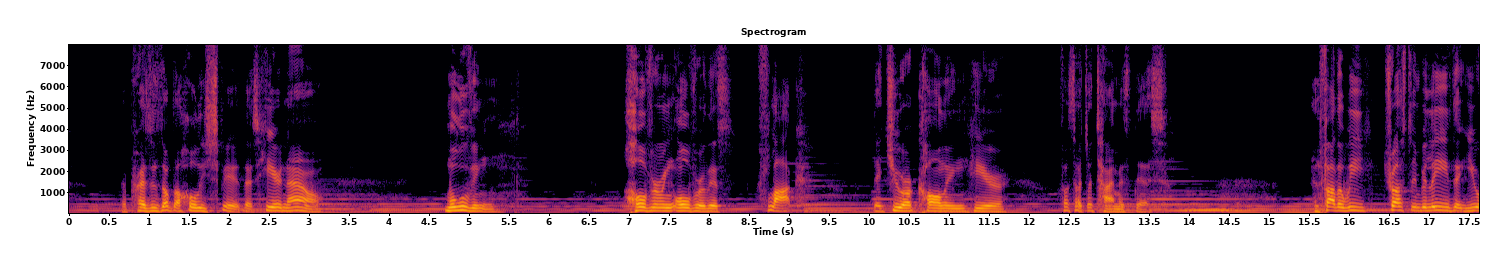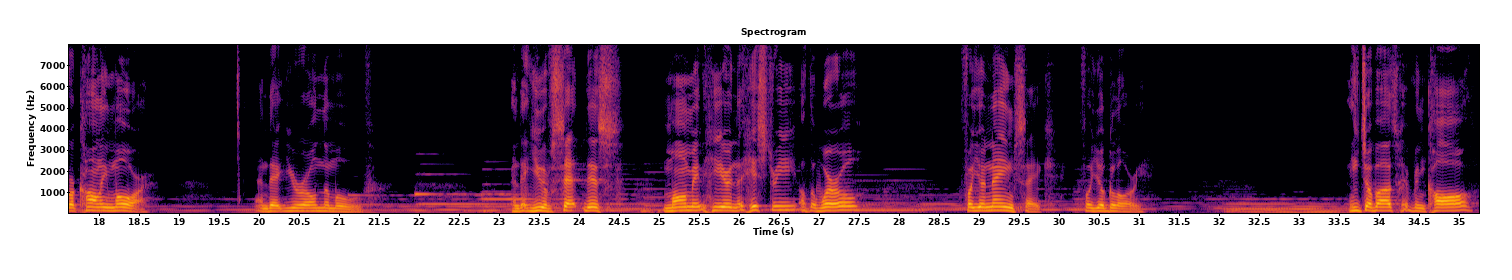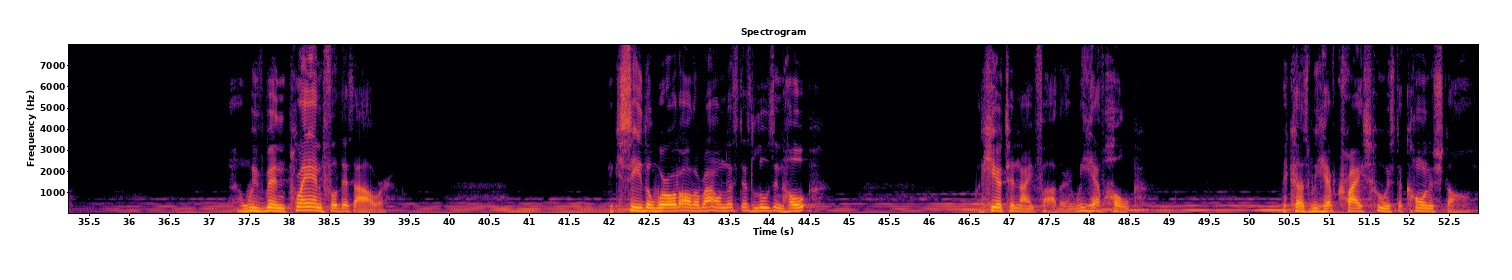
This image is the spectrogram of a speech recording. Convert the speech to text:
the presence of the Holy Spirit that's here now, moving, hovering over this flock that you are calling here for such a time as this. And Father, we trust and believe that you are calling more and that you're on the move. And that you have set this moment here in the history of the world for your namesake, for your glory. Each of us have been called. We've been planned for this hour. We can see the world all around us that's losing hope. Here tonight, Father, we have hope because we have Christ who is the cornerstone.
